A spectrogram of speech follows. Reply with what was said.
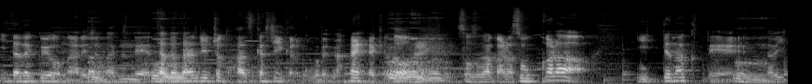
いただくようなあれじゃなくて、うん。ただ単純にちょっと恥ずかしいからここで言わないんだけど、うんうんうん。そうそうだからそこから行ってなくて、うんうん。だから1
